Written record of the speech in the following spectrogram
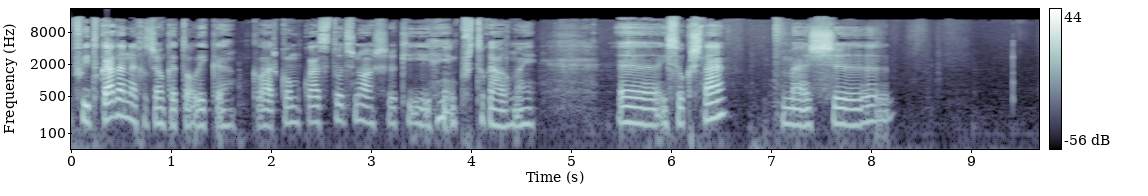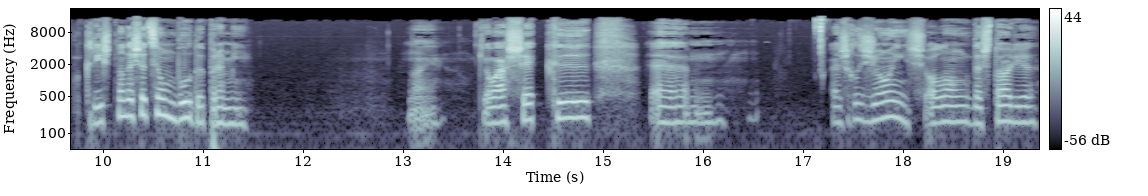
fui educada na religião católica, claro, como quase todos nós aqui em Portugal, não é? Uh, e sou cristã, mas uh, Cristo não deixa de ser um Buda para mim, não é? O que eu acho é que. Uh, as religiões ao longo da história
